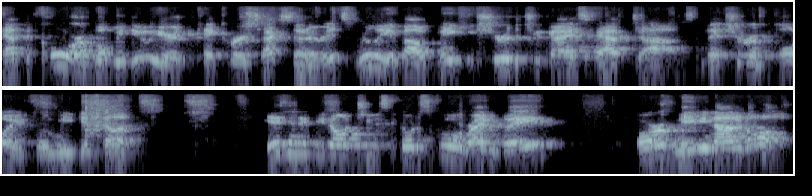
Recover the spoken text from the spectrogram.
at the core of what we do here at the Kent Career Tech Center, it's really about making sure that you guys have jobs, and that you're employed when we get done. Even if you don't choose to go to school right away, or maybe not at all,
